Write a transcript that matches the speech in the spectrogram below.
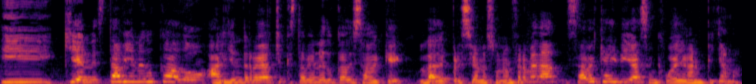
Y quien está bien educado, alguien de RH que está bien educado y sabe que la depresión es una enfermedad, sabe que hay días en que voy a llegar en pijama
